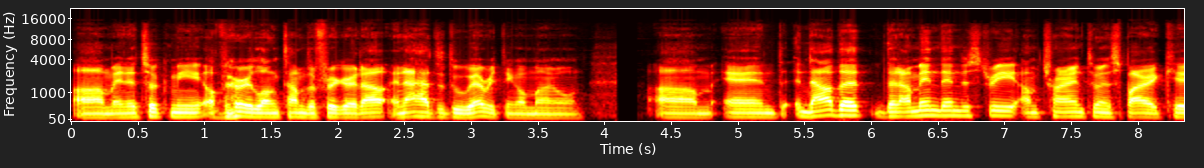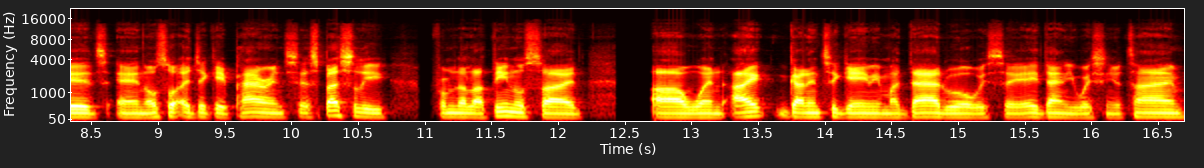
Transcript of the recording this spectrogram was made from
Um, and it took me a very long time to figure it out, and I had to do everything on my own. Um, and now that, that I'm in the industry, I'm trying to inspire kids and also educate parents, especially from the Latino side. Uh, when I got into gaming, my dad would always say, Hey, Danny, you're wasting your time.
